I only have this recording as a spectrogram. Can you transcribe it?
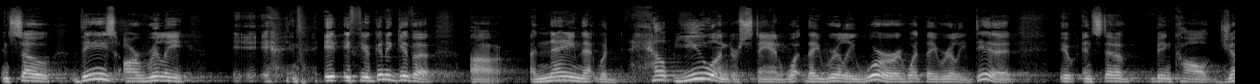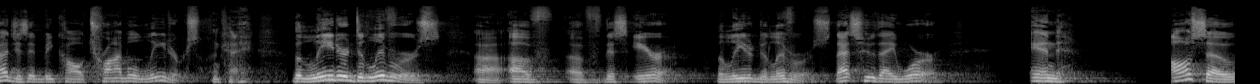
And so these are really, if you're going to give a, a name that would help you understand what they really were and what they really did, it, instead of being called judges, it'd be called tribal leaders, okay? The leader deliverers uh, of, of this era, the leader deliverers. That's who they were. And also,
